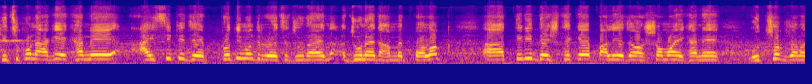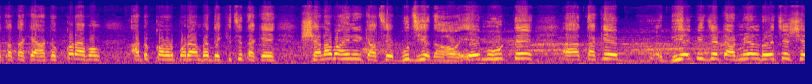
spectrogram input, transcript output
কিছুক্ষণ আগে এখানে আইসিটি যে প্রতিমন্ত্রী রয়েছে জুনায়দ জুনায়দ আহমেদ পলক তিনি দেশ থেকে পালিয়ে যাওয়ার সময় এখানে উৎসুক জনতা তাকে আটক করা এবং আটক করার পরে আমরা দেখেছি তাকে সেনাবাহিনীর কাছে বুঝিয়ে দেওয়া হয়। এই মুহূর্তে তাকে ভিআইপি যে টার্মিনাল রয়েছে, সে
